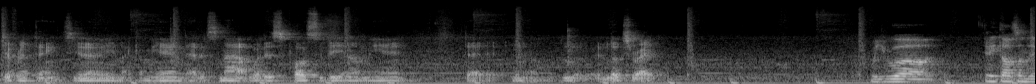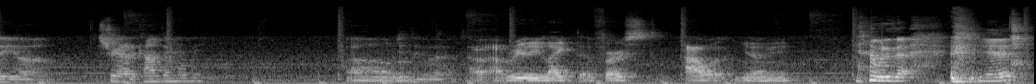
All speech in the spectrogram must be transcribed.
different things. You know what I mean? Like I'm hearing that it's not what it's supposed to be, and I'm hearing that you know it looks right. Were you uh any thoughts on the uh Straight Outta Compton movie? What do you Um, think of I, I really like the first hour. You know what I mean? what is that? yeah.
